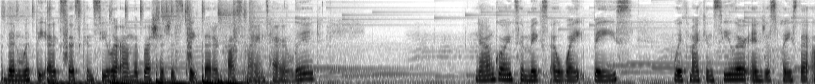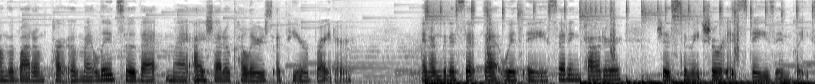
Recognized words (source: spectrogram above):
Then with the excess concealer on the brush, I just take that across my entire lid. Now I'm going to mix a white base with my concealer and just place that on the bottom part of my lid so that my eyeshadow colors appear brighter. And I'm going to set that with a setting powder just to make sure it stays in place.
